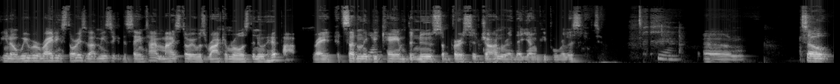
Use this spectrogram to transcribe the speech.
you know, we were writing stories about music at the same time. My story was rock and roll is the new hip hop, right? It suddenly Yeah. became the new subversive genre that young people were listening to. Yeah. Um, so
